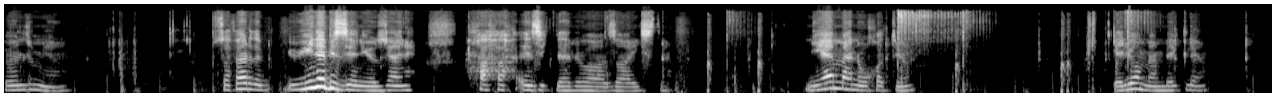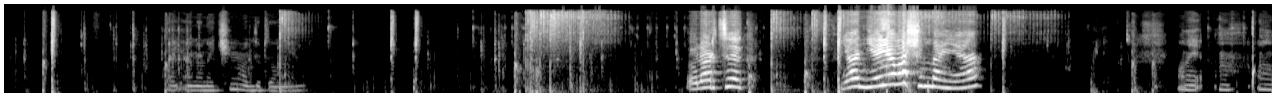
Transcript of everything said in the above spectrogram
Öldüm ya. Bu sefer de yine biz yeniyoruz yani. Haha ezikler vaza x'te. Niye hemen ok atıyorsun? Geliyorum ben bekle. Ay ananı kim öldürdü onu ya? Öl artık. Ya niye yavaşım ben ya? Bana ah, ah.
